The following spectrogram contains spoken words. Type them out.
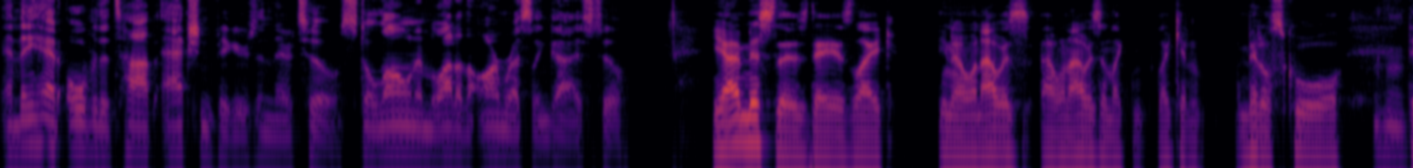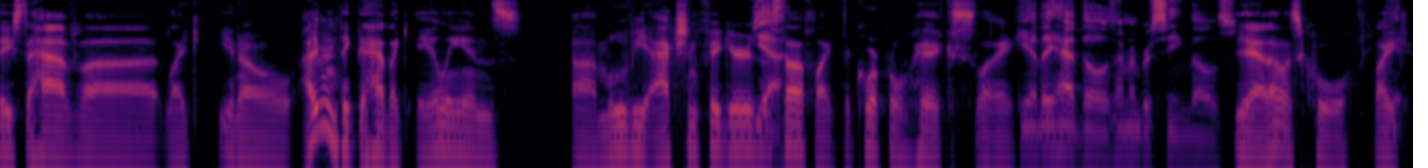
And they had over the top action figures in there too, Stallone and a lot of the arm wrestling guys too. Yeah, I miss those days. Like you know, when I was uh, when I was in like like in middle school, Mhm. they used to have uh like you know, I even think they had like aliens uh movie action figures Yeah. and stuff like the Corporal Hicks. Like yeah, Yeah, they had those. I remember seeing those. Yeah, that was cool. Like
